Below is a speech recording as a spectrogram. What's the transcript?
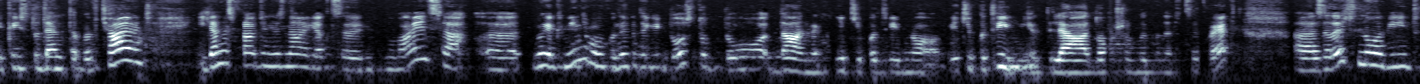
який студенти вивчають. І я насправді не знаю, як це відбувається. Е, Ну, як мінімум, вони видають доступ до даних, які потрібно, які потрібні для того, щоб виконати цей проект. Е, Залежно від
